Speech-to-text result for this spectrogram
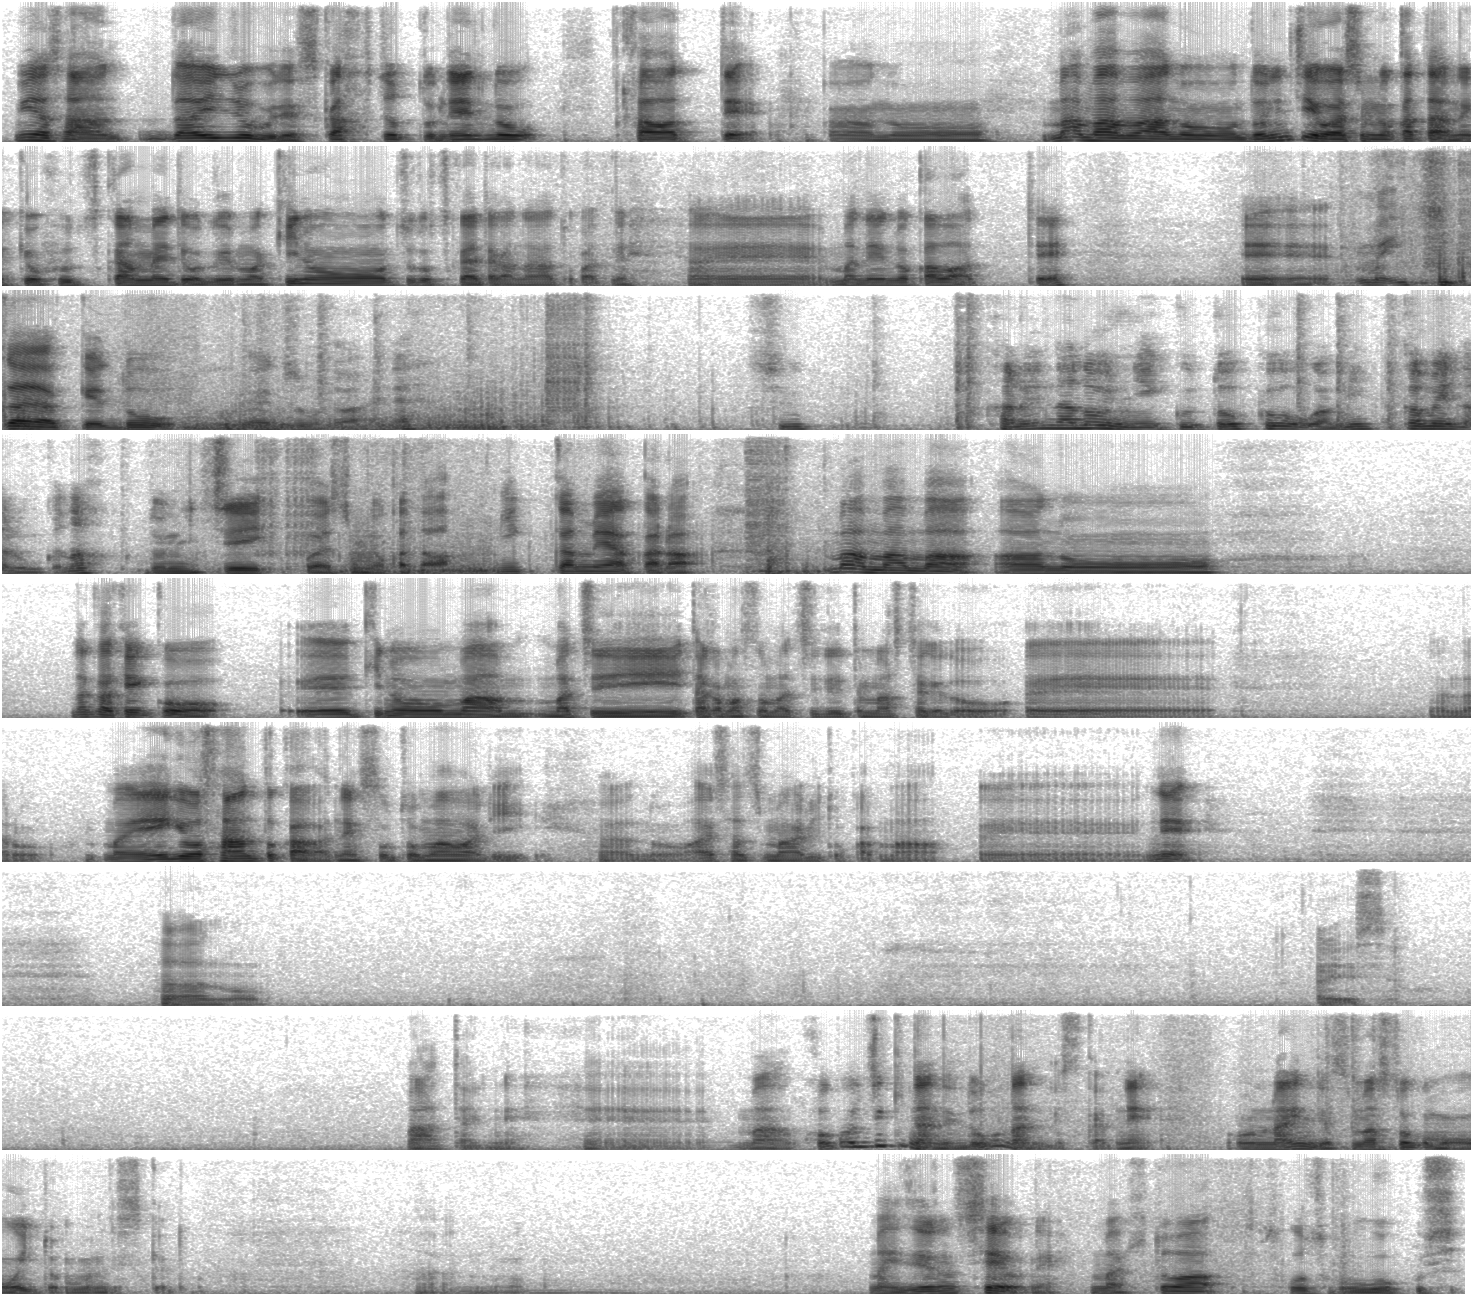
皆さん大丈夫ですか？ちょっと年度変わってあのー、まあまあまああの土日お休みの方はね今日2日目ってことでまあ昨日ちょっと使えたかなとかねえー、まあ年度変わってえー、まあ、5日やけど、えー、ちょっと待ってね。カレンダー通りに行くと今日が3日目になるんかな。土日お休みの方は。3日目やから。まあまあまああのー、なんか結構、えー、昨日まあ町高松の町出てましたけどえー、なんだろう。まあ営業さんとかはね外回りあの挨拶回りとかまあえー、ね。あの。あれですよ。まああたりね、えー、まあこの時期なんでどうなんですかね。オンラインで済ますとこも多いと思うんですけど。あの。まあいずれにせいよね。まあ人はそこそこ動くし、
